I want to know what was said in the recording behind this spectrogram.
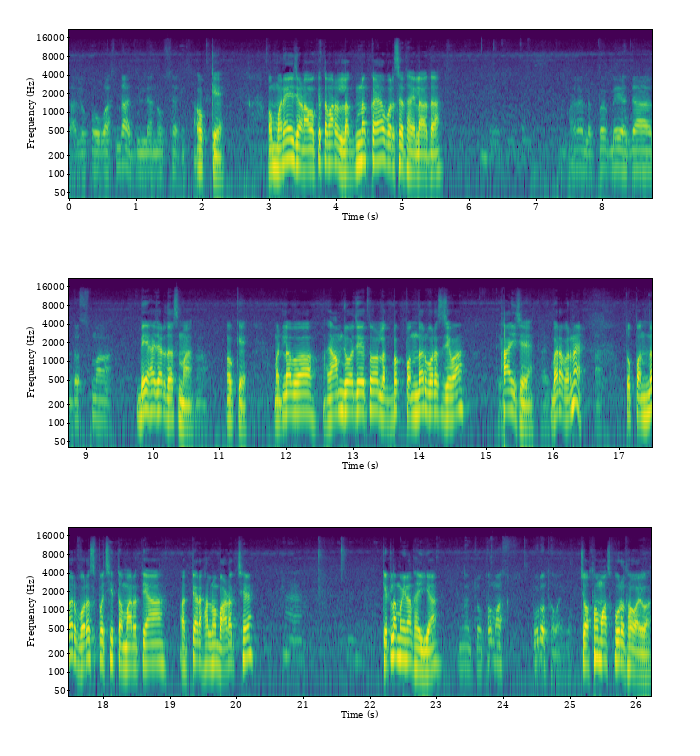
તાલુકો વાસદા જિલ્લા નવસારી. ઓકે. મને એ જણાવો કે તમારા લગ્ન કયા વર્ષે થયેલા હતા? મારે લગભગ બે હજાર દસમાં. બે હજાર દસમાં? ઓકે. મતલબ આમ જોવા જઈએ તો લગભગ પંદર વર્ષ જેવા થાય છે. બરાબર ને? તો પંદર વર્ષ પછી તમારે ત્યાં અત્યારે હાલમાં બાળક છે? કેટલા મહિના થઈ ગયા? ચોથો માસ પૂરો થવા આવ્યો ચોથો માસ પૂરો થવા આવ્યો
